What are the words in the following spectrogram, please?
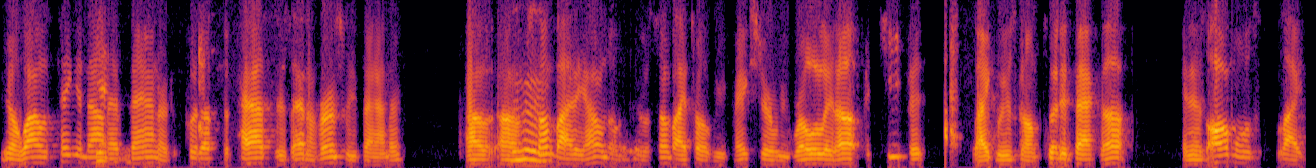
you know. While I was taking down Yeah. that banner to put up the pastor's anniversary banner, I, um, Mhm. somebody I don't know, it was somebody told me make sure we roll it up and keep it like we was gonna put it back up, and it's almost like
